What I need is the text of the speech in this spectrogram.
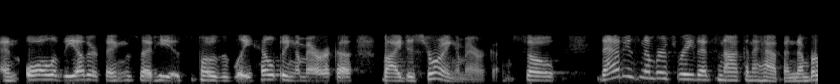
and all of the other things that he is supposedly helping America by destroying America. So that is number three. That's not going to happen. Number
